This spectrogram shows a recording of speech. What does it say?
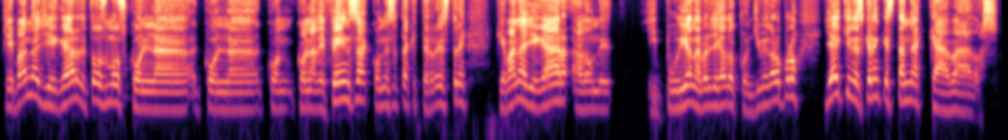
que van a llegar de todos modos con la, con, la, con, la defensa, con ese ataque terrestre, que van a llegar a donde y pudieran haber llegado con Jimmy Garoppolo, y hay quienes creen que están acabados.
